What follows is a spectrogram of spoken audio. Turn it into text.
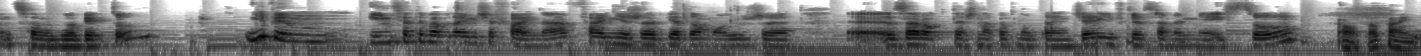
e, całego obiektu. Nie wiem, inicjatywa wydaje mi się fajna. Fajnie, że wiadomo już, że e, za rok też na pewno będzie i w tym samym miejscu. O, to fajnie.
